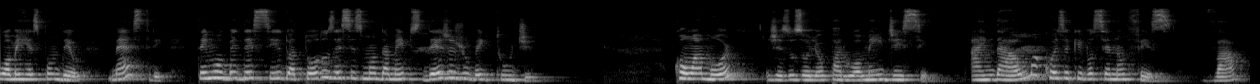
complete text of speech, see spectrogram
O homem respondeu: Mestre, tenho obedecido a todos esses mandamentos desde a juventude. Com amor, Jesus olhou para o homem e disse: Ainda há uma coisa que você não fez. Vá,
